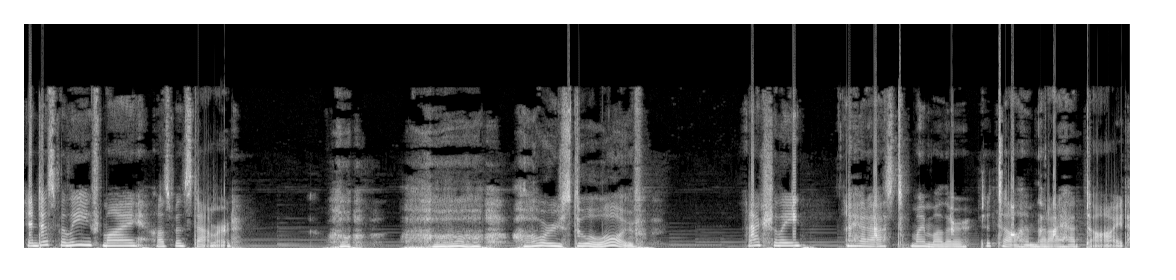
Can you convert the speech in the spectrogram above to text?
In disbelief, my husband stammered. How are you still alive? Actually, I had asked my mother to tell him that I had died.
